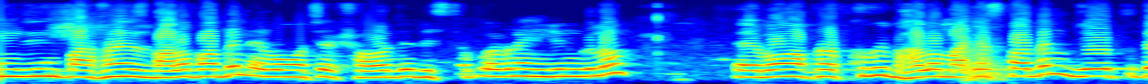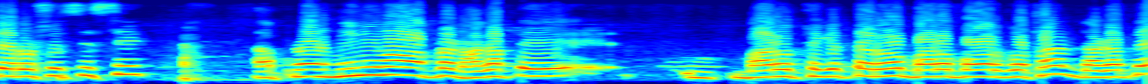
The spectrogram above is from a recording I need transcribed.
ইঞ্জিন পারফরমেন্স ভালো পাবেন এবং হচ্ছে সহজে ডিস্টার্ব করবে না ইঞ্জিনগুলো এবং আপনার খুবই ভালো মাইলেজ পাবেন। যেহেতু তেরোশো সিসি আপনার মিনিমাম আপনার ঢাকাতে বারো থেকে তেরো, বারো পাওয়ার কথা ঢাকাতে।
